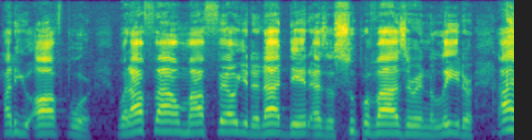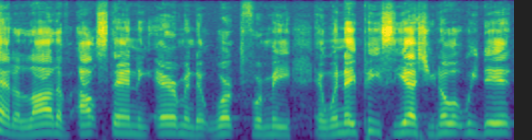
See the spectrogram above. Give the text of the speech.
How do you offboard? What I found my failure that I did as a supervisor and a leader, I had a lot of outstanding airmen that worked for me. And when they PCS, you know what we did?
